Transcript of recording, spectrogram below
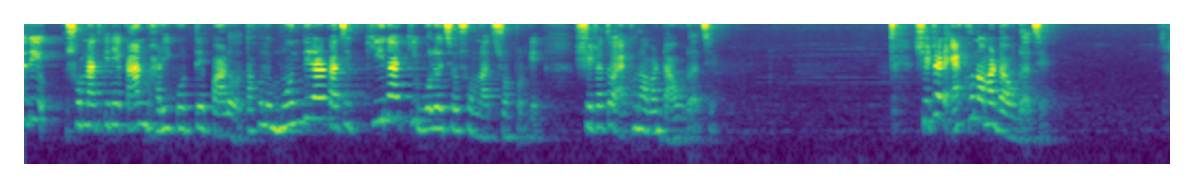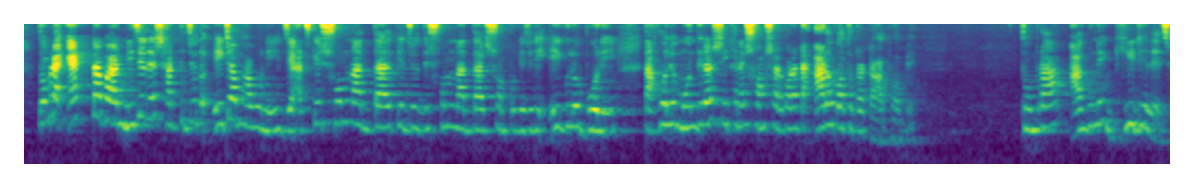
যদি সোমনাথকে নিয়ে কান ভারী করতে পারো, তাহলে মন্দিরার কাছে কি না কি বলেছ সোমনাথ সম্পর্কে? সেটা তো এখন আমার ডাউট আছে। সেটার এখন আমার ডাউট আছে। তোমরা একটা বার নিজেদের স্বার্থের জন্য এইটা ভাবনি যে আজকে সোমনাথ দাকে যদি সোমনাথ দার সম্পর্কে যদি এইগুলো বলি, তাহলে মন্দিরার সেখানে সংসার করাটা আরও কতটা টাফ হবে? তোমরা আগুনে ঘি ঢেলেছ।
